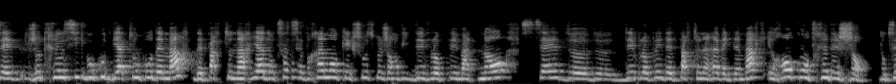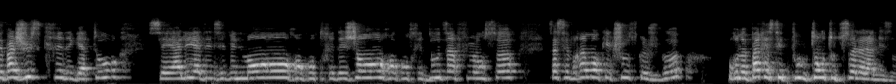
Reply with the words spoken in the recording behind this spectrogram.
Je crée aussi beaucoup de gâteaux pour des marques, des partenariats. Donc ça, c'est vraiment quelque chose que j'ai envie de développer maintenant. C'est de, développer, d'être partenaire avec des marques et rencontrer des gens. Donc c'est pas juste créer des gâteaux, c'est aller à des événements, rencontrer des gens, rencontrer d'autres influenceurs. Ça, c'est vraiment quelque chose que je veux pour ne pas rester tout le temps toute seule à la maison.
